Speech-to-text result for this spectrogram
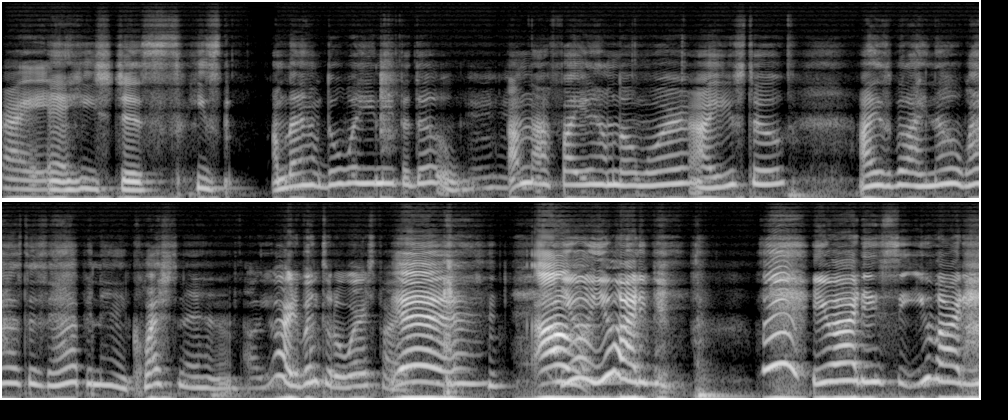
Right. And he's just he's I'm letting him do what he needs to do. Mm-hmm. I'm not fighting him no more. I used to. I used to be like, no, why is this happening? Questioning him. oh, you already been through the worst part. Yeah. you you already been, you already see you've already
